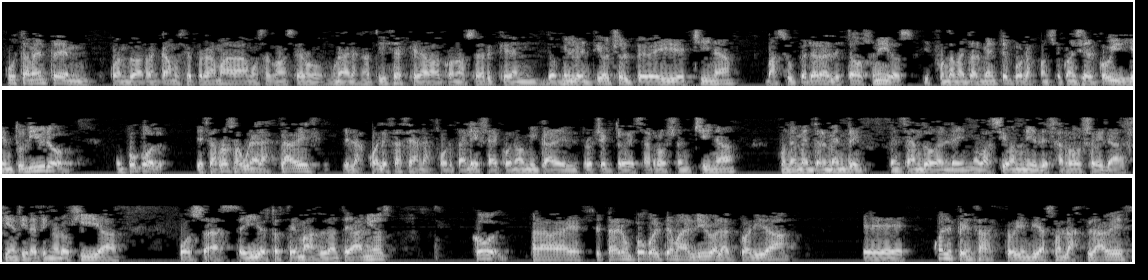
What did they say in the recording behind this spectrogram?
Justamente cuando arrancamos el programa dábamos a conocer una de las noticias que daba a conocer que en 2028 el PBI de China va a superar al de Estados Unidos y fundamentalmente por las consecuencias del COVID. Y en tu libro un poco desarrolla algunas de las claves de las cuales hacen la fortaleza económica del proyecto de desarrollo en China, fundamentalmente pensando en la innovación y el desarrollo y la ciencia y la tecnología. Vos has seguido estos temas durante años. Para traer un poco el tema del libro a la actualidad, eh, ¿cuáles pensás que hoy en día son las claves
